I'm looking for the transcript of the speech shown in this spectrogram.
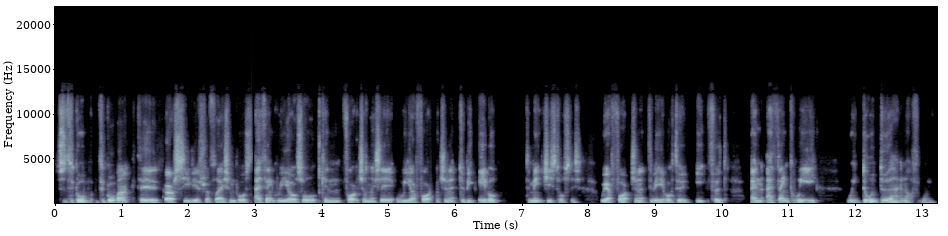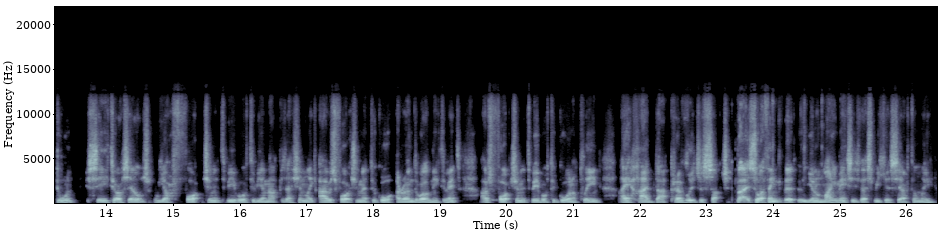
So to go to go back to our serious reflection post, I think we also can fortunately say we are fortunate to be able to make cheese toasties. We are fortunate to be able to eat food, and I think we we don't do that enough. We don't say to ourselves we are fortunate to be able to be in that position. Like I was fortunate to go around the world in eight events. I was fortunate to be able to go on a plane. I had that privilege as such. But so I think that you know my message this week is certainly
